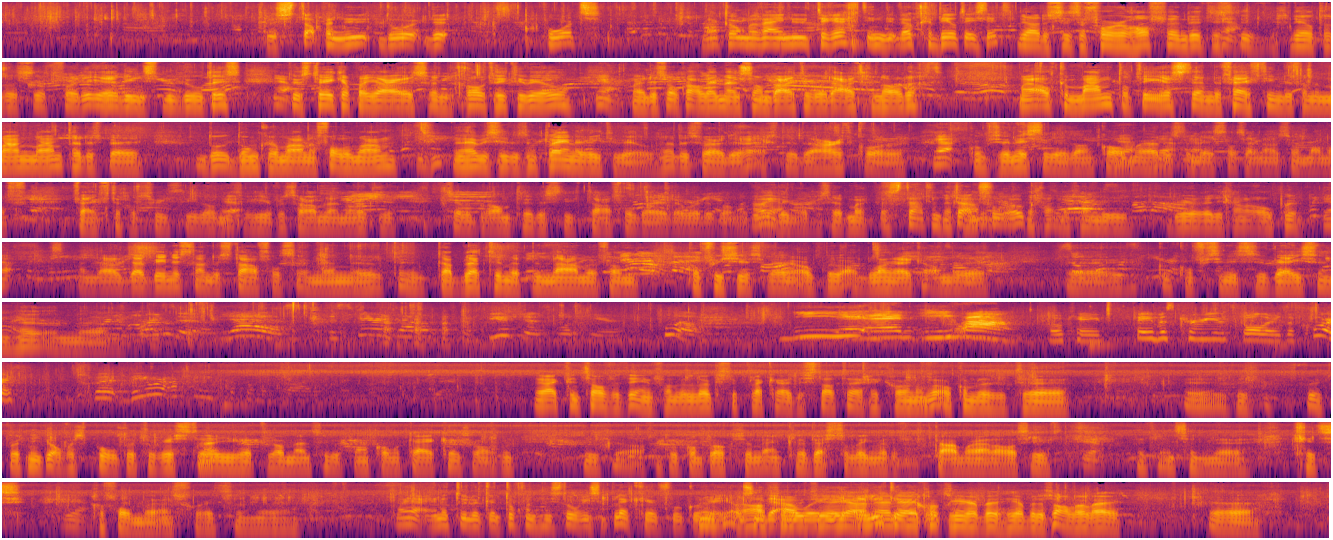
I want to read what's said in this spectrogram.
We stappen nu door de poort. Waar komen wij nu terecht? In welk gedeelte is dit? ja, dus dit is de voorhof en dit is Ja. het gedeelte dat voor de eerdienst bedoeld is. Ja. Dus twee keer per jaar is er een groot ritueel. Ja. Waar dus ook allerlei mensen van buiten worden uitgenodigd. Maar elke maand tot de eerste en de vijftiende van de maanmaand, hè, dus bij donkere maan en volle maan, dan hebben ze dus een kleiner ritueel. Hè, dus waar de echte de hardcore Ja. confusionisten weer dan komen. Ja, hè, dus de meestal zijn er zo'n man of vijftig of zoiets die dan hier verzamelen. En dan heb je celebranten, dus die tafel daar, daar worden dan ook Oh dingen opgezet. Maar Daar staat een gaan- tafel ook. Dan gaan, dan gaan die deuren die gaan open. Ja. En daar, daarbinnen staan dus tafels en, en eh, tabletten met de namen van Confucius. Maar ook bel- belangrijke andere eh, co- Confucianistische wijzen. Hè, en, eh, Yes, the spirit of Confucius was here. Who else? Yi and Yi Huang. Okay, famous Korean scholars, of course. But they were actually kept on the side. ja, ik vind zelf het een van de leukste plekken uit de stad eigenlijk. Gewoon om, ook omdat het, eh, eh, het, het wordt niet overspoeld door toeristen. Je hebt wel mensen die gewoon komen kijken. en Zo. Dus af en toe komt ook zo'n enkele westerling met een camera en alles. Heeft Ja. in zijn eh, gids Ja. gevonden enzovoort. En, eh, Nou ja, en natuurlijk een, toch een historische plek eh, voor Korea. Als Ja, je de oude ja, elite Nee, goed, hier, hebben, hier hebben dus allerlei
